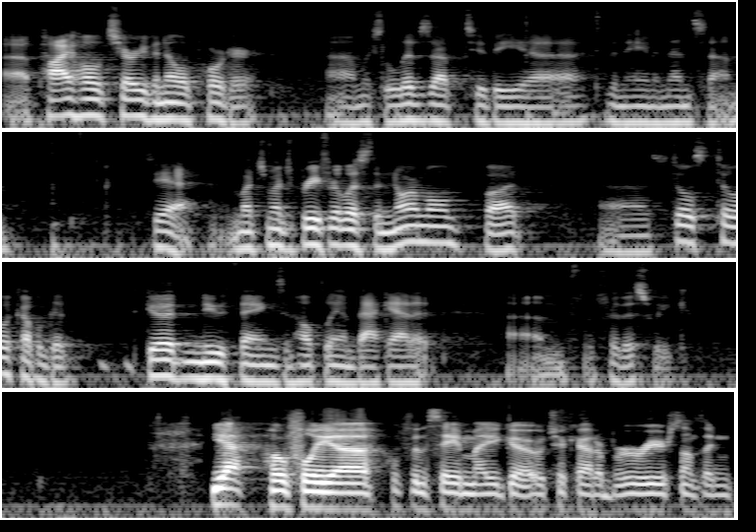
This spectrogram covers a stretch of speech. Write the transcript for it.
uh, Pie Hole Cherry Vanilla Porter, um, which lives up to the uh, to the name and then some. So yeah, much much briefer list than normal, but uh, still still a couple good good new things, and hopefully I'm back at it um, for for this week yeah, hopefully, uh, hopefully the same. I go check out a brewery or something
